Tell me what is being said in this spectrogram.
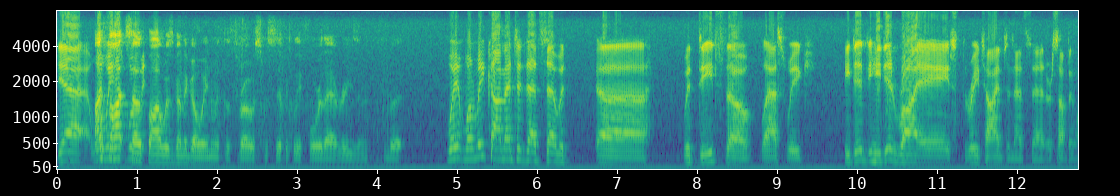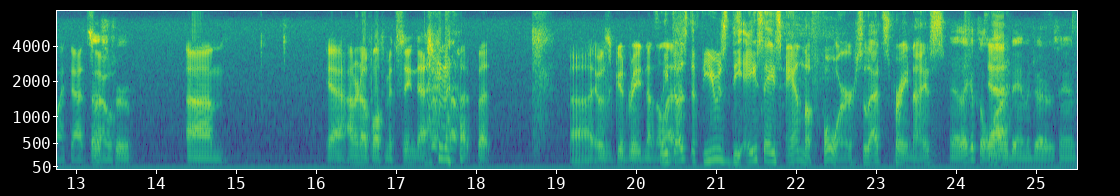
yeah. I we- thought when we- Southpaw was gonna go in with the throw specifically for that reason, but when, when we commented that set with uh with Dietz though last week, he did he did raw ace three times in that set or something like that. that's so true. um, yeah, I don't know if Ultimate's seen that or not, but uh, it was a good read So he does diffuse the Ace Ace and the four, so that's pretty nice. Yeah, that gets a Yeah. lot of damage out of his hand.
